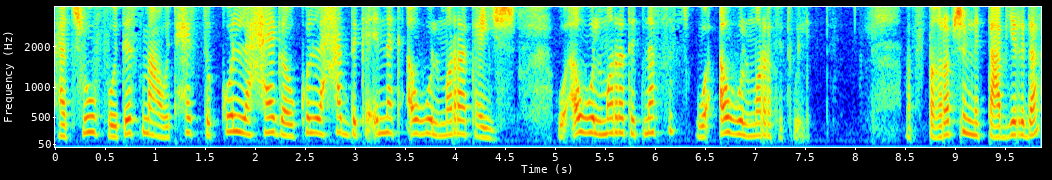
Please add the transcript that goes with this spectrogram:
هتشوف وتسمع وتحس كل حاجة وكل حد كأنك أول مرة تعيش وأول مرة تتنفس وأول مرة تتولد. ما تستغربش من التعبير ده؟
